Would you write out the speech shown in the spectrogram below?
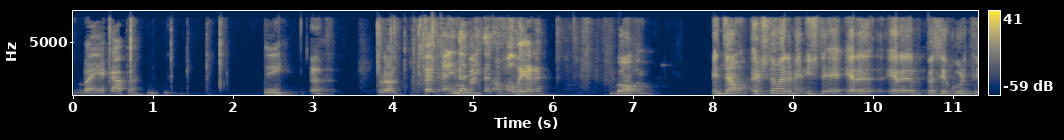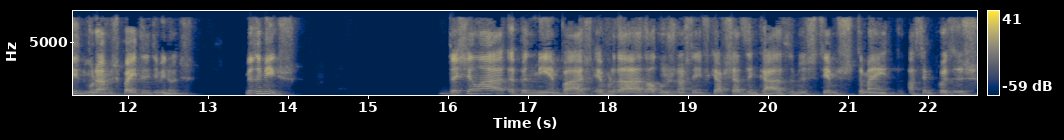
bem a capa. Sim. Pronto. Portanto, ainda, ainda não vou ler. Bom, então, a questão era isto é- era, era para ser curto e demorámos para aí 30 minutos. Meus amigos, deixem lá a pandemia em paz. É verdade, alguns de nós têm que ficar fechados em casa, mas temos também, há sempre coisas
